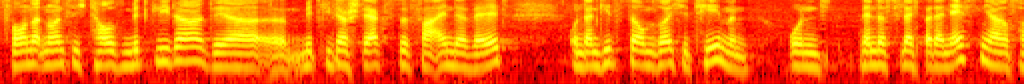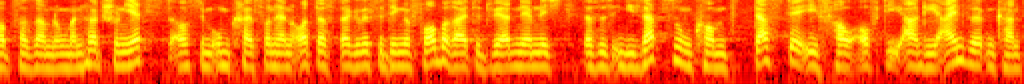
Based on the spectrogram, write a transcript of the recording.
290.000 Mitglieder, der äh, mitgliederstärkste Verein der Welt. Und dann geht es da um solche Themen. Und wenn das vielleicht bei der nächsten Jahreshauptversammlung, man hört schon jetzt aus dem Umkreis von Herrn Ott, dass da gewisse Dinge vorbereitet werden, nämlich, dass es in die Satzung kommt, dass der EV auf die AG einwirken kann.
